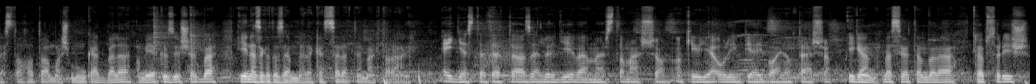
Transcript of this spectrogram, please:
ezt a hatalmas munkát bele a mérkőzésekbe. Én ezeket az embereket szeretném megtalálni. Egyeztetette az elődjével Mersz Tamással, aki ugye olimpiai bajnoktársa. Igen, beszéltem vele többször is,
